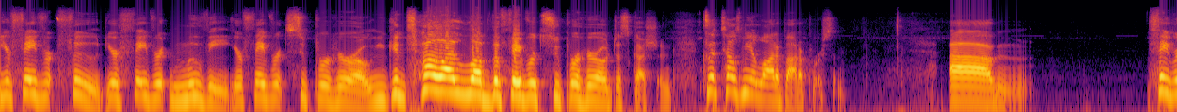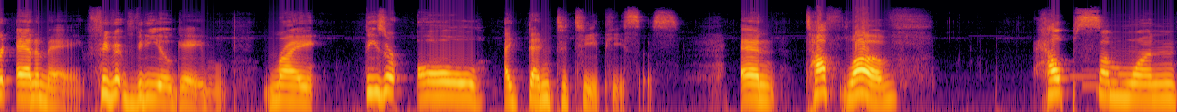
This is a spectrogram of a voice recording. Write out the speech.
your favorite food, your favorite movie, your favorite superhero. You can tell I love the favorite superhero discussion because it tells me a lot about a person. Um, favorite anime, favorite video game, right? These are all identity pieces. And tough love helps someone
